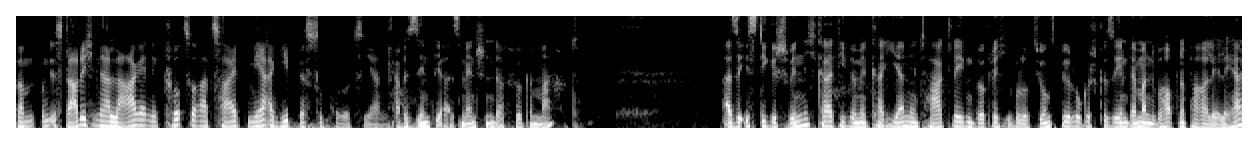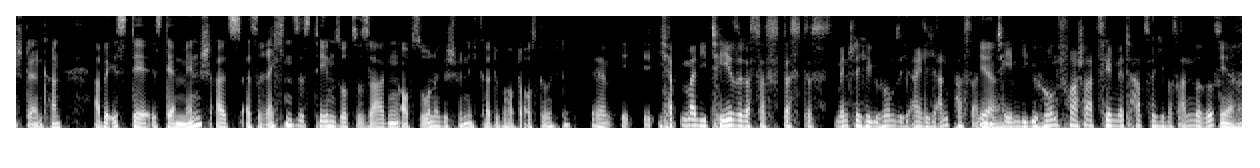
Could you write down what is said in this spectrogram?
ähm, und ist dadurch in der Lage, in kürzerer Zeit mehr Ergebnis zu produzieren. Aber sind wir als Menschen dafür gemacht? Also ist die Geschwindigkeit, die wir mit KI an den Tag legen, wirklich evolutionsbiologisch gesehen, wenn man überhaupt eine Parallele herstellen kann. Aber ist der, ist der Mensch als, als Rechensystem sozusagen auf so eine Geschwindigkeit überhaupt ausgerichtet? Ähm, ich habe immer die These, dass das, dass das menschliche Gehirn sich eigentlich anpasst an ja. die Themen. Die Gehirnforscher erzählen mir tatsächlich was anderes. Ja.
